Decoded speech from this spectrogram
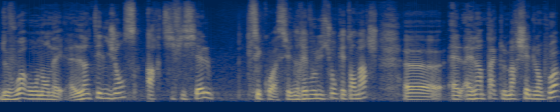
voir où on en est. L'intelligence artificielle, c'est quoi? C'est une révolution qui est en marche? Euh, elle, elle impacte le marché de l'emploi,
